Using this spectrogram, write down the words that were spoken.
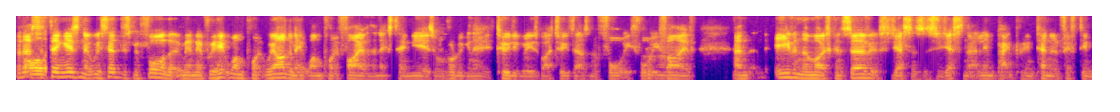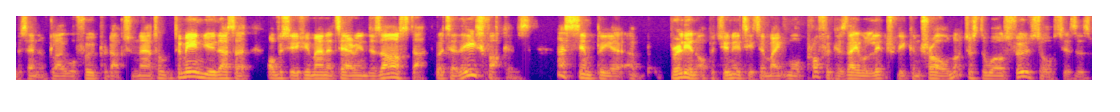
But that's All the thing, isn't it? We said this before that I mean, if we hit one point, we are going to hit 1.5 in the next 10 years, and we're probably going to hit two degrees by 2040, 45. Mm-hmm. And even the most conservative suggestions are suggesting that will impact between 10 and 15 percent of global food production. Now, to, to me and you, that's a obviously a humanitarian disaster. But to these fuckers, that's simply a, a brilliant opportunity to make more profit because they will literally control not just the world's food sources,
